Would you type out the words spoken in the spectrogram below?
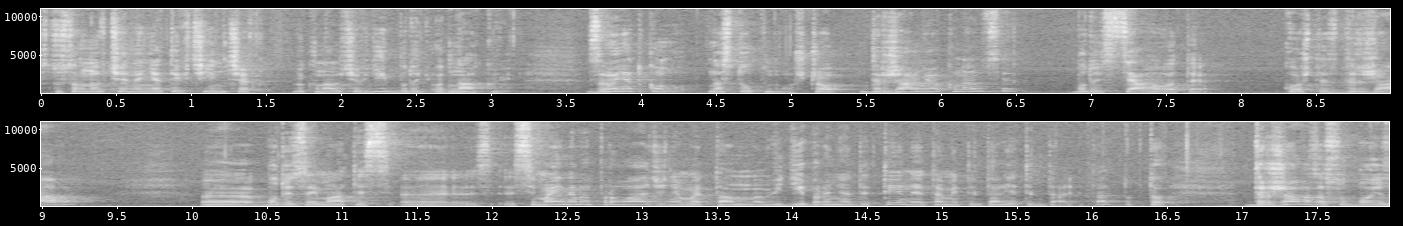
стосовно вчинення тих чи інших виконавчих дій будуть однакові. За винятком наступного, що державні виконавці будуть стягувати кошти з держави, е, будуть займатися е, сімейними провадженнями, відібрання дитини і так далі. Тобто держава за собою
